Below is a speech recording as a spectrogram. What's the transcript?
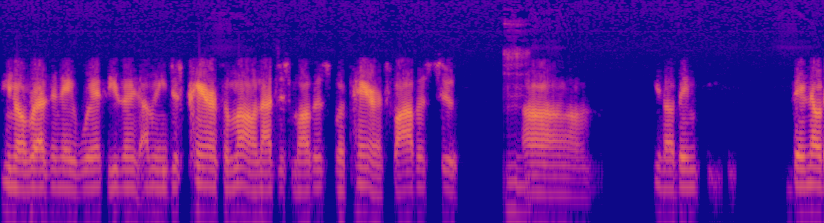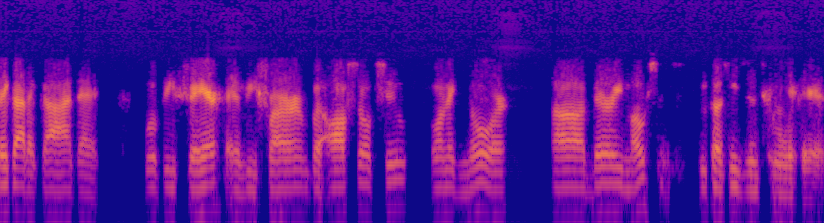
you know, resonate with. Even I mean, just parents alone, not just mothers, but parents, fathers too. Mm-hmm. Um, you know, they they know they got a guy that will be fair and be firm, but also too won't ignore uh, their emotions because he's in tune with his.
